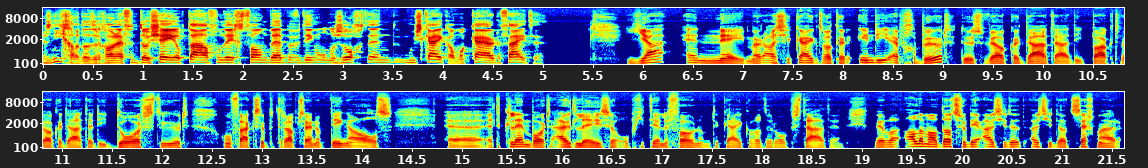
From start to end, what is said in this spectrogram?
is niet gewoon dat er gewoon even een dossier op tafel ligt van we hebben dingen onderzocht en moest kijken, allemaal keiharde feiten. Ja en nee. Maar als je kijkt wat er in die app gebeurt, dus welke data die pakt, welke data die doorstuurt, hoe vaak ze betrapt zijn op dingen als uh, het klembord uitlezen op je telefoon om te kijken wat erop staat. En we hebben allemaal dat soort dingen. Als je dat, als je dat zeg maar,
